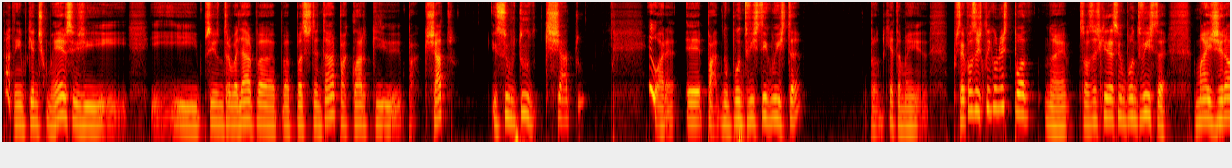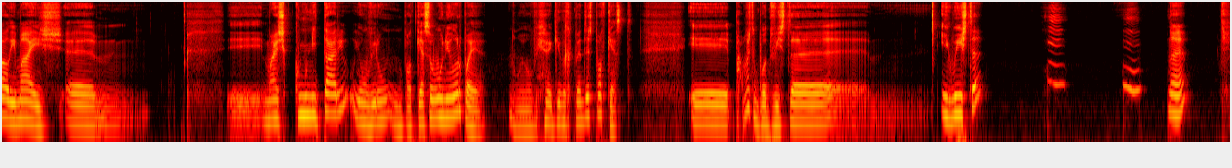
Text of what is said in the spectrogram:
Pá, têm pequenos comércios e, e, e precisam trabalhar para, para, para sustentar. Pá, claro que, pá, que chato. E sobretudo, que chato Agora, é, pá, no ponto de vista egoísta, pronto, que é também. Por isso é que vocês clicam neste pod, não é? Se vocês quisessem um ponto de vista mais geral e mais. Uh, mais comunitário, iam ouvir um, um, podcast sobre a União Europeia. Não iam ouvir aqui de repente este podcast. E, pá, mas de um ponto de vista egoísta, não é?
